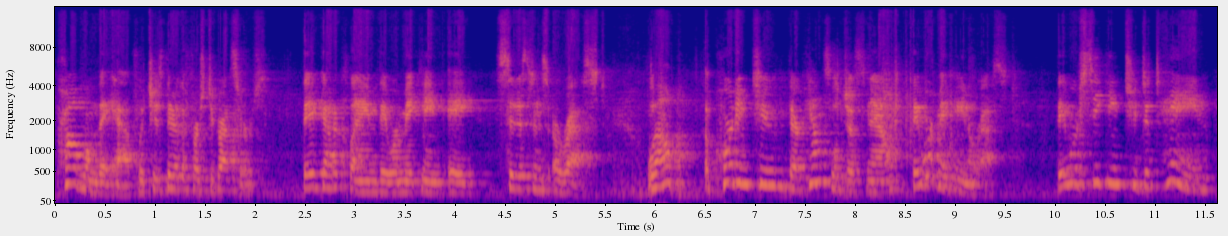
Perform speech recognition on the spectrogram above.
problem they have, which is they're the first aggressors. They've got a claim they were making a citizen's arrest. Well, according to their counsel just now, they weren't making an arrest. They were seeking to detain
